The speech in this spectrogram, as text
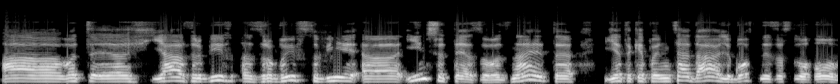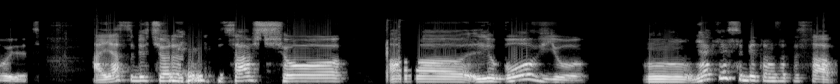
а, от, е, я зробив, зробив собі е, іншу тезу. От знаєте, є таке поняття, да, любов не заслуговують. А я собі вчора написав, що а, любов'ю, як я собі там записав?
